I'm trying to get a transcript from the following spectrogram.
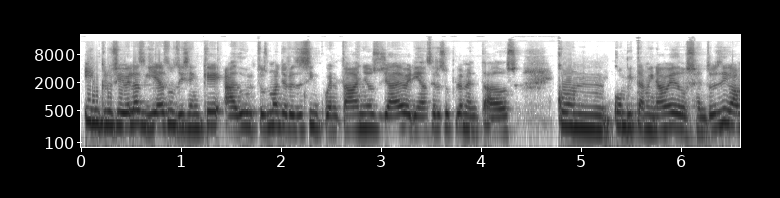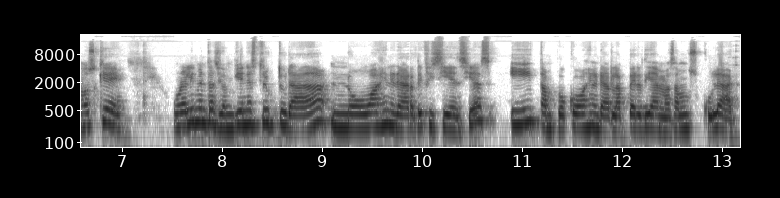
inclusive las guías nos dicen que adultos mayores de 50 años ya deberían ser suplementados con, con vitamina B12. Entonces, digamos que una alimentación bien estructurada no va a generar deficiencias y tampoco va a generar la pérdida de masa muscular.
